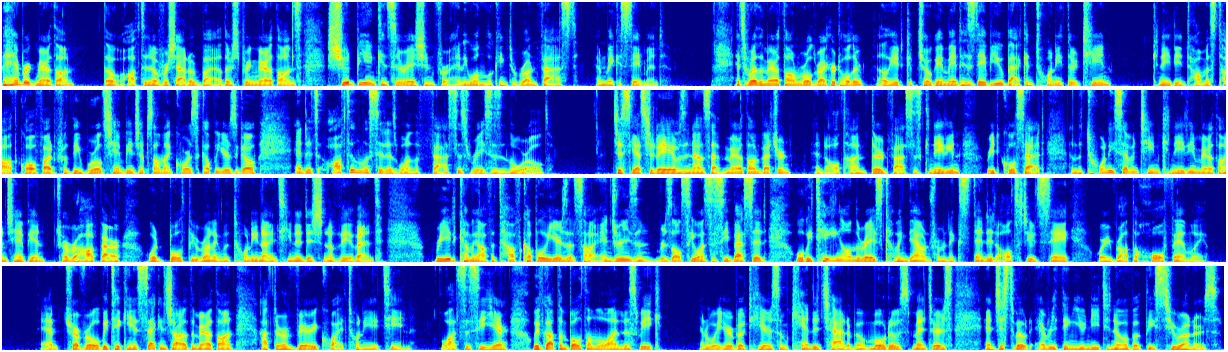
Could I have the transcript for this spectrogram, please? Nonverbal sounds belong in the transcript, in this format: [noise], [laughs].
The Hamburg Marathon, though often overshadowed by other spring marathons, should be in consideration for anyone looking to run fast and make a statement. It's where the marathon world record holder, Eliud Kipchoge, made his debut back in 2013. Canadian Thomas Toth qualified for the World Championships on that course a couple years ago, and it's often listed as one of the fastest races in the world. Just yesterday, it was announced that marathon veteran and all time third fastest Canadian, Reid Coolsaet, and the 2017 Canadian Marathon champion, Trevor Hofbauer, would both be running the 2019 edition of the event. Reid, coming off a tough couple of years that saw injuries and results he wants to see bested, will be taking on the race coming down from an extended altitude stay where he brought the whole family. And Trevor will be taking his second shot at the marathon after a very quiet 2018. Lots to see here. We've got them both on the line this week, and what you're about to hear is some candid chat about motives, mentors, and just about everything you need to know about these two runners.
